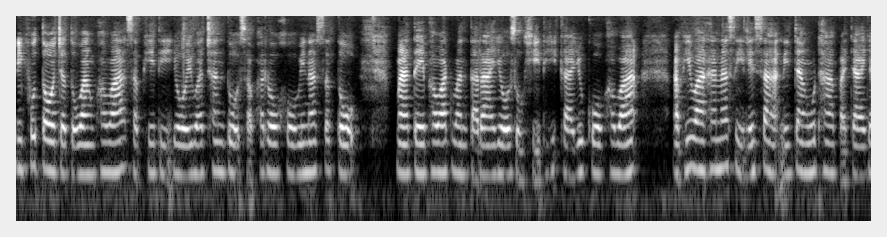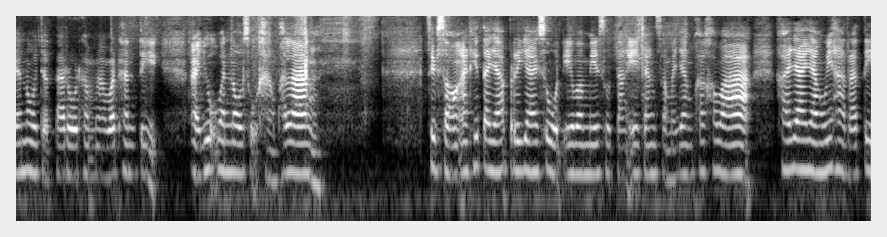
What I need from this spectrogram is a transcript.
นิพุโตจตุวังภวะสัพพิติโยวิวัชชันตุ สัพพโรโควินัสตุ มาเตภวัตวันตรายโยสุขีธิกายุโกภวะ อภิวาทนาสีลิสานิจังวุธาปัจจายโนจัตตารโรธรรมาวัฒนติ อายุวันโนสุขังพลัง 12. อาทิตยปริยายสูตร เอวเมสุตังเอกังสมยังภควาขายายังวิหารติ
